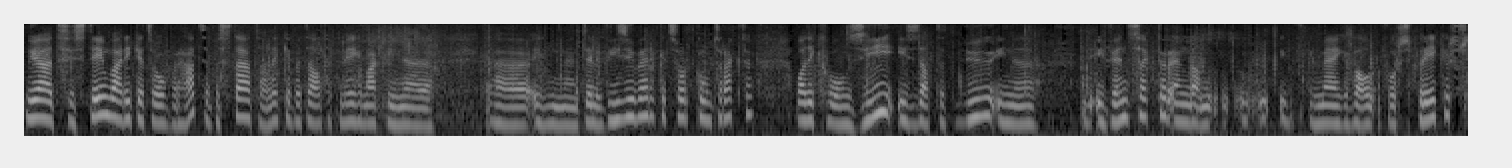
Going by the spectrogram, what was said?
ja, het systeem waar ik het over had, bestaat al. Ik heb het altijd meegemaakt in, eh, eh, in mijn televisiewerk, het soort contracten. Wat ik gewoon zie, is dat het nu in eh, de eventsector, en dan in mijn geval voor sprekers,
